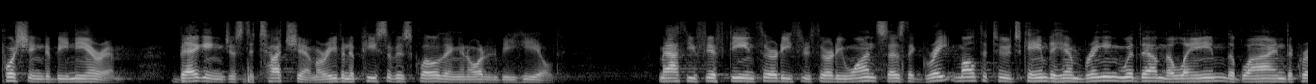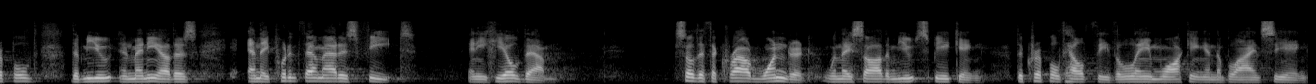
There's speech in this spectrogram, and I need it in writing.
pushing to be near him, begging just to touch him or even a piece of his clothing in order to be healed. Matthew 15, 30 through 31 says that great multitudes came to him, bringing with them the lame, the blind, the crippled, the mute, and many others, and they put them at his feet, and he healed them. So that the crowd wondered when they saw the mute speaking, the crippled healthy, the lame walking, and the blind seeing.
